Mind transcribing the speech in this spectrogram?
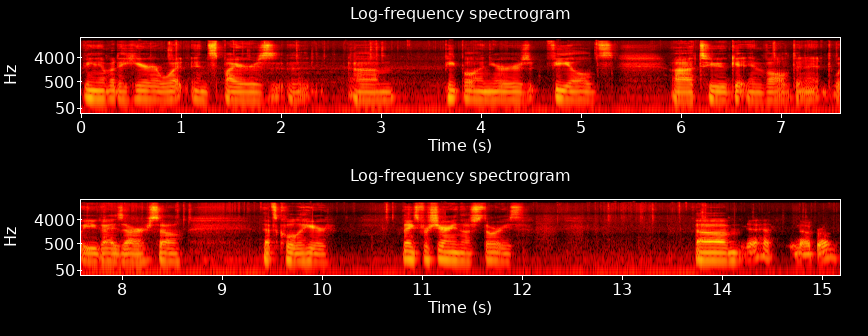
being able to hear what inspires uh, um, people in your fields uh, to get involved in it the way you guys are. So that's cool to hear. Thanks for sharing those stories. Um, Yeah, no problem.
